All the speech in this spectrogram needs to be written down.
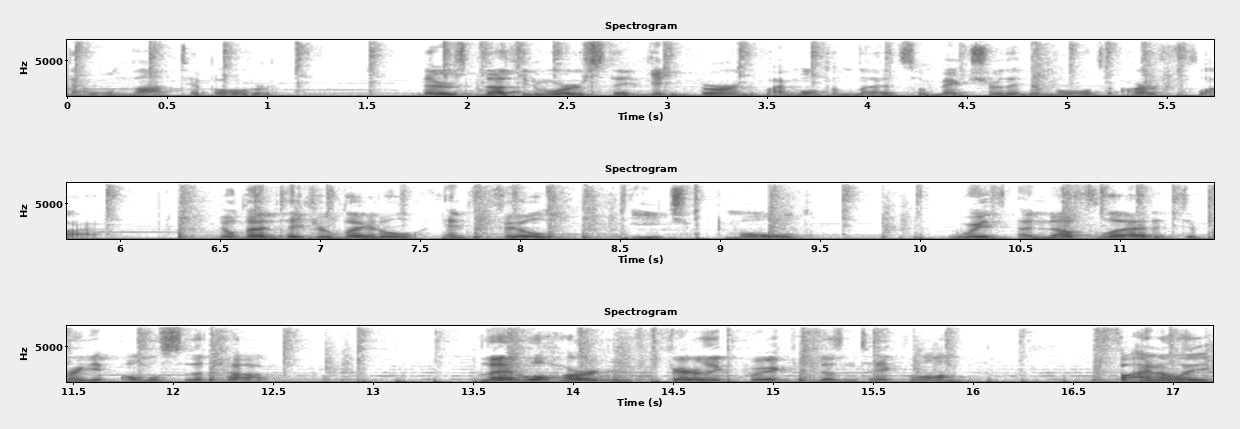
that will not tip over. There's nothing worse than getting burned by molten lead, so make sure that your molds are flat. You'll then take your ladle and fill each mold with enough lead to bring it almost to the top. Lead will harden fairly quick, it doesn't take long. Finally,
